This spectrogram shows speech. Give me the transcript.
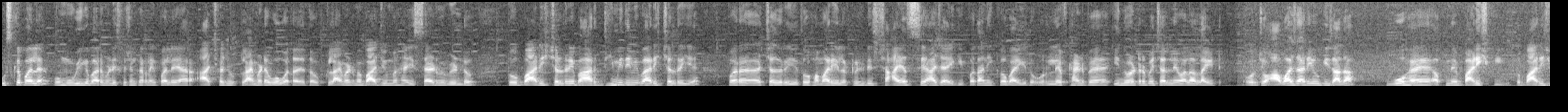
उसके पहले, वो मूवी के बारे में डिस्कशन करने के पहले यार, आज का जो क्लाइमेट है, वो बता देता हूँ। क्लाइमेट में बाजू में है, इस साइड में विंडो तो बारिश चल रही है, बाहर धीमी धीमी बारिश चल रही है, पर, चल रही है। तो हमारी इलेक्ट्रिसिटी शायद से आ जाएगी, पता नहीं कब आएगी। तो और लेफ़्ट हैंड पे है इन्वर्टर पे चलने वाला लाइट और जो आवाज़ आ रही होगी ज़्यादा, वो है अपने बारिश की। तो बारिश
